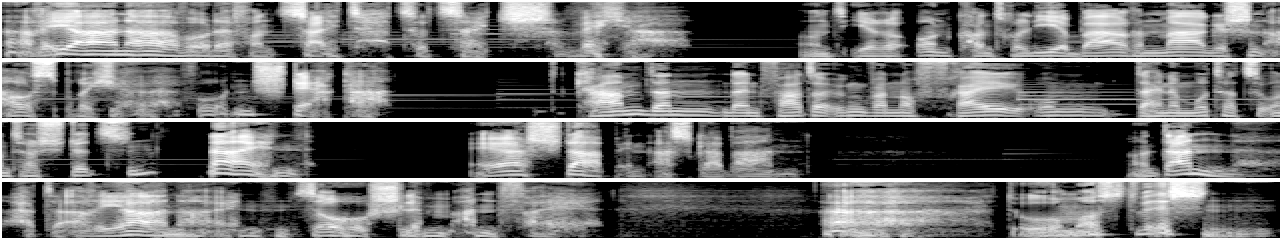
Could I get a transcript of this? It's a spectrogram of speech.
Ariana wurde von Zeit zu Zeit schwächer, und ihre unkontrollierbaren magischen Ausbrüche wurden stärker. Kam dann dein Vater irgendwann noch frei, um deine Mutter zu unterstützen? Nein, er starb in Azkaban. Und dann hatte Ariana einen so schlimmen Anfall. Ah, du musst wissen,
